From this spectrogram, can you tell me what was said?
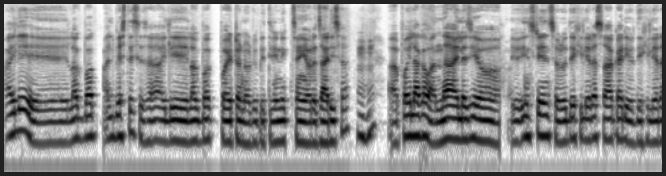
अहिले लगभग अलि व्यस्तै छ अहिले लगभग पर्यटनहरू भित्रिने चाहिँ एउटा जारी छ। पहिलाको भन्दा अहिले चाहिँ यो इन्सुरेन्सहरूदेखि लिएर सहकारीहरूदेखि लिएर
